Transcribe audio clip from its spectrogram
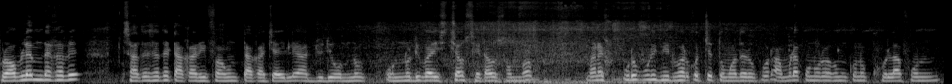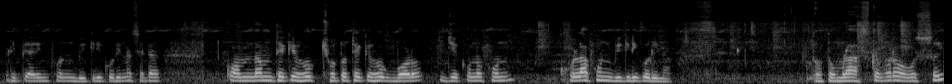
প্রবলেম দেখাবে, সাথে সাথে টাকা রিফাউন্ড টাকা চাইলে, আর যদি অন্য অন্য ডিভাইস চাও, সেটাও সম্ভব। মানে পুরোপুরি নির্ভর করছে তোমাদের উপর। আমরা কোনো রকম কোনো খোলা ফোন রিপেয়ারিং ফোন বিক্রি করি না। সেটা কম দাম থেকে হোক, ছোট থেকে হোক, বড়, যে কোনো ফোন খোলা ফোন বিক্রি করি না। তো তোমরা আসতে পারো অবশ্যই।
